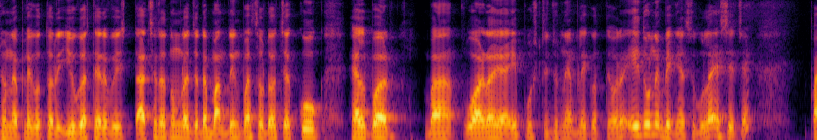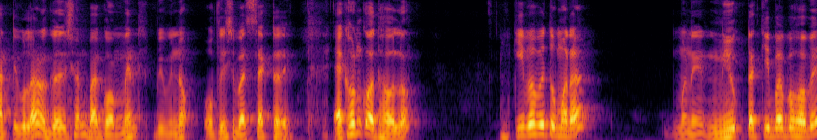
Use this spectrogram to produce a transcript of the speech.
জন্য অ্যাপ্লাই করতে পারো। ইয়োগা থেরাপিস্ট তাছাড়া তোমরা যেটা মাধ্যমিক পাস ওটা হচ্ছে কুক হেল্পার বা ওয়ার্ডার, এই পোস্টের জন্য অ্যাপ্লাই করতে পারো। এই ধরনের ভ্যাকেন্সিগুলো এসেছে। পার্টিকুলার অর্গানাইজেশন বা গভর্নমেন্ট বিভিন্ন অফিস বা সেক্টরে এখন কথা হলো, কীভাবে তোমরা মানে নিয়োগটা কীভাবে হবে,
